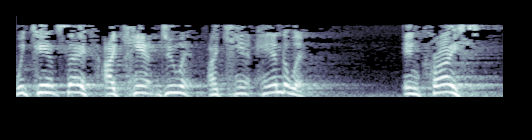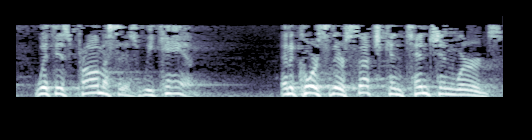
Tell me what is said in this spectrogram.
We can't say, I can't do it. I can't handle it. In Christ, with His promises, we can. And of course, there's such contention words.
